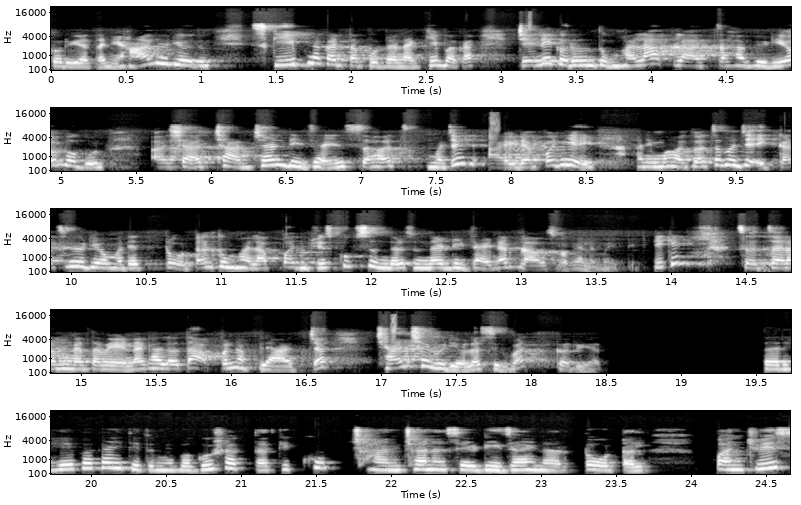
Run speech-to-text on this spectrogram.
करूयात. आणि हा व्हिडिओ तुम्ही स्किप न करता पूर्ण नक्की बघा. जेणेकरून तुम्हाला आपला आजचा हा व्हिडिओ बघून अशा छान छान डिझाईन सहज म्हणजे आयडिया पण येईल. आणि महत्वाचं म्हणजे एकाच व्हिडिओमध्ये टोटल तुम्हाला पंचवीस खूप सुंदर सुंदर डिझायनर ब्लाऊज बघायला मिळतील. ठीक आहे? सो चला मग आता वेळ न घालवता आपण आपल्या आजच्या छानशा व्हिडिओला सुरुवात करूयात. तर हे बघा इथे तुम्ही बघू शकता की खूप छान छान असे डिझायनर टोटल पंचवीस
